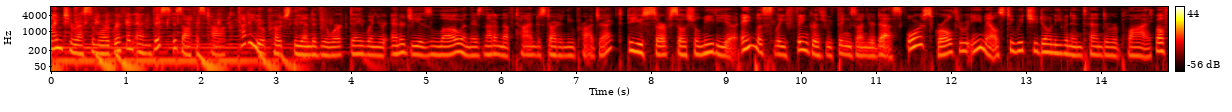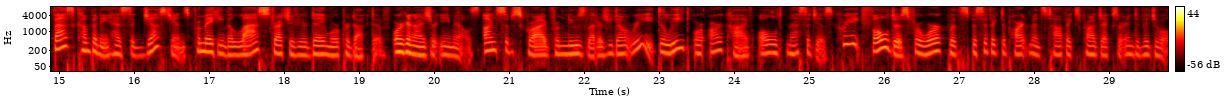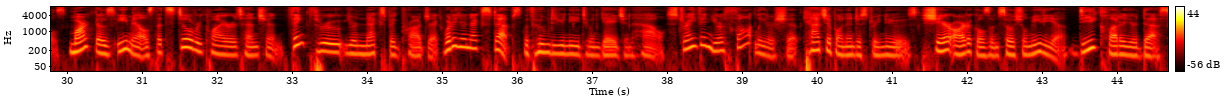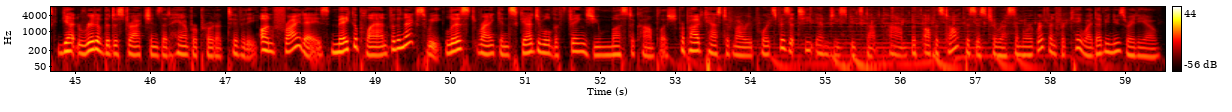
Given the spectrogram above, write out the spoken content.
I'm Teresa Moore Griffin, and this is Office Talk. How do you approach the end of your workday when your energy is low and there's not enough time to start a new project? Do you surf social media, aimlessly finger through things on your desk, or scroll through emails to which you don't even intend to reply? Well, Fast Company has suggestions for making the last stretch of your day more productive. Organize your emails, unsubscribe from newsletters you don't read, delete or archive old messages, create folders for work with specific departments, topics, projects, or individuals. Mark those emails that still require attention. Think through your next big project. What are your next steps? With whom do you need to engage and how? Strengthen your thought leadership. Catch up on industry news. Share articles on social media. Declutter your desk. Get rid of the distractions that hamper productivity. On Fridays, make a plan for the next week. List, rank, and schedule the things you must accomplish. For podcast of my reports, visit tmgspeaks.com. With Office Talk, this is Teresa Moore Griffin for KYW News Radio.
